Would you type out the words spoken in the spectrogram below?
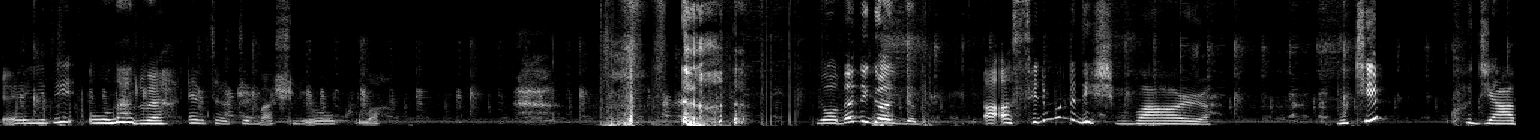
Ee, yedi oğlan mı? Evet evet başlıyor okula. ya ben de geldim. Aa senin burada ne işin var? Bu kim? Kucap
